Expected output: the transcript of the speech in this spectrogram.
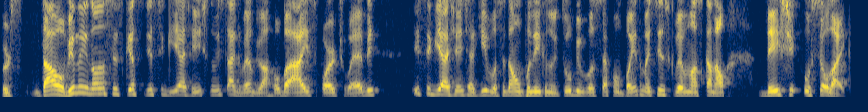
por estar ouvindo. E não se esqueça de seguir a gente no Instagram, viu? Arroba aesportweb. E seguir a gente aqui, você dá um pulinho no YouTube, você acompanha, também se inscreva no nosso canal, deixe o seu like.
